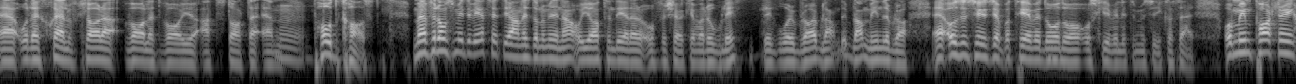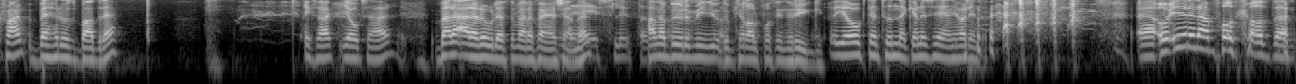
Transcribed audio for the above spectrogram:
Eh, och det självklara valet var ju att starta en podcast. Men för de som inte vet så heter jag Anis Donomina och jag tenderar att försöka vara rolig. Det går bra ibland, ibland mindre bra. Eh, och så syns jag på tv då och då och skriver lite musik och så här. Och min partner in crime, Behruz Badre, Exakt, jag är också här. Berra är den roligaste människan jag känner. Nej, sluta Han har nu, alltså. burit min Youtube-kanal på sin rygg. Jag åkte en tunnel, kan du säga den? Jag hörde inte. Eh, och i den här podcasten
